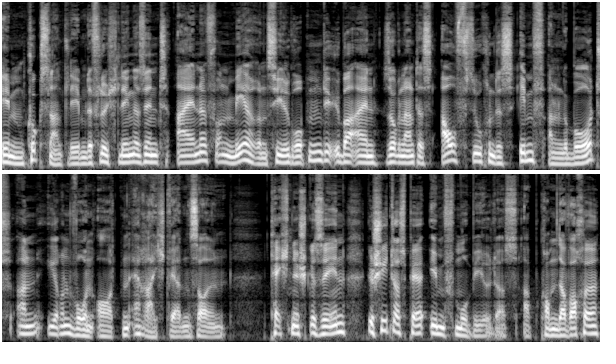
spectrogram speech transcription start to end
Im Kuxland lebende Flüchtlinge sind eine von mehreren Zielgruppen, die über ein sogenanntes aufsuchendes Impfangebot an ihren Wohnorten erreicht werden sollen. Technisch gesehen geschieht das per Impfmobil, das ab kommender Woche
